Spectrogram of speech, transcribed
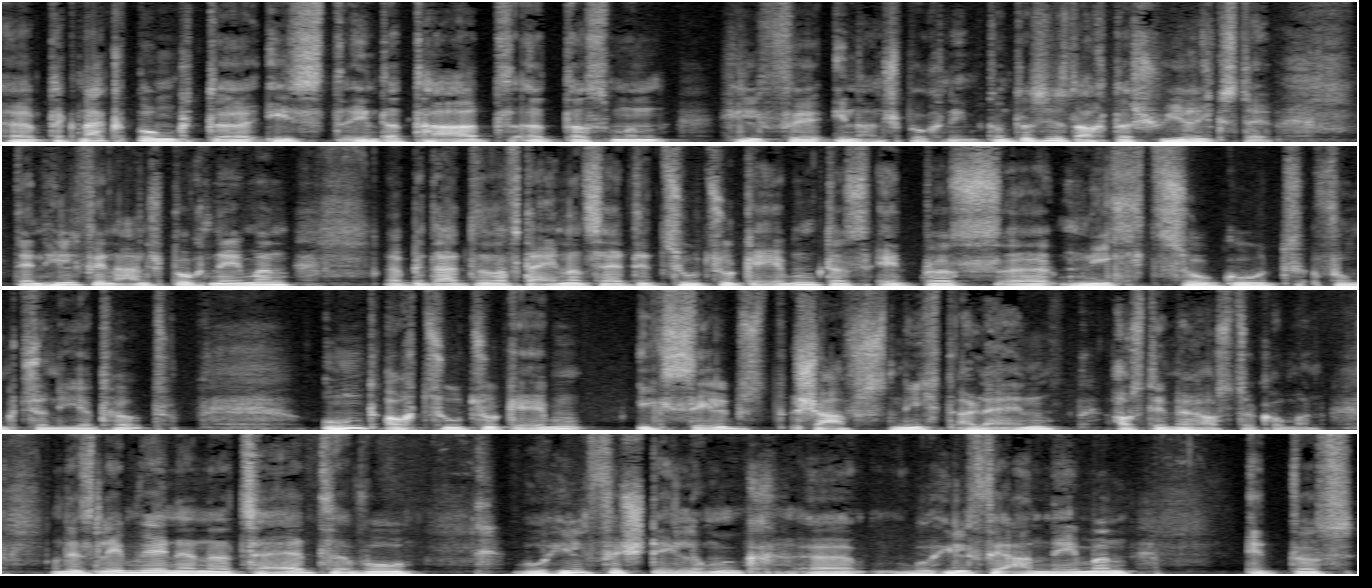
Äh, der Knackpunkt äh, ist in der Tat, äh, dass man Hilfe in Anspruch nimmt. Und das ist auch das Schwierigste. Denn Hilfe in Anspruch nehmen bedeutet auf der einen Seite zuzugeben, dass etwas nicht so gut funktioniert hat und auch zuzugeben, ich selbst schaff's nicht allein, aus dem herauszukommen. Und jetzt leben wir in einer Zeit, wo, wo Hilfestellung, wo Hilfe annehmen, etwas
